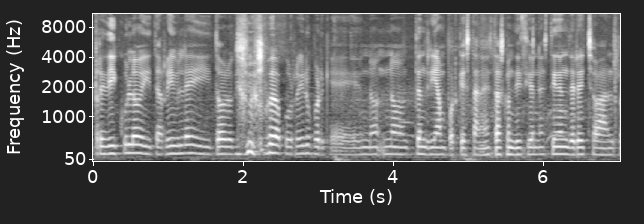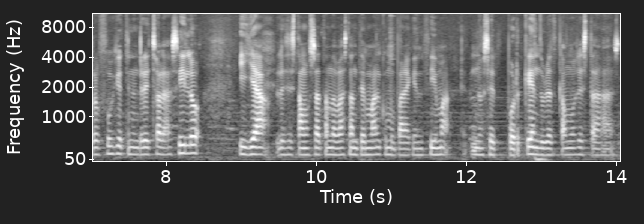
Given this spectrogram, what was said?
ridículo y terrible y todo lo que me puede ocurrir porque no, no tendrían por qué estar en estas condiciones. Tienen derecho al refugio, tienen derecho al asilo y ya les estamos tratando bastante mal como para que encima, no sé por qué endurezcamos estas,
